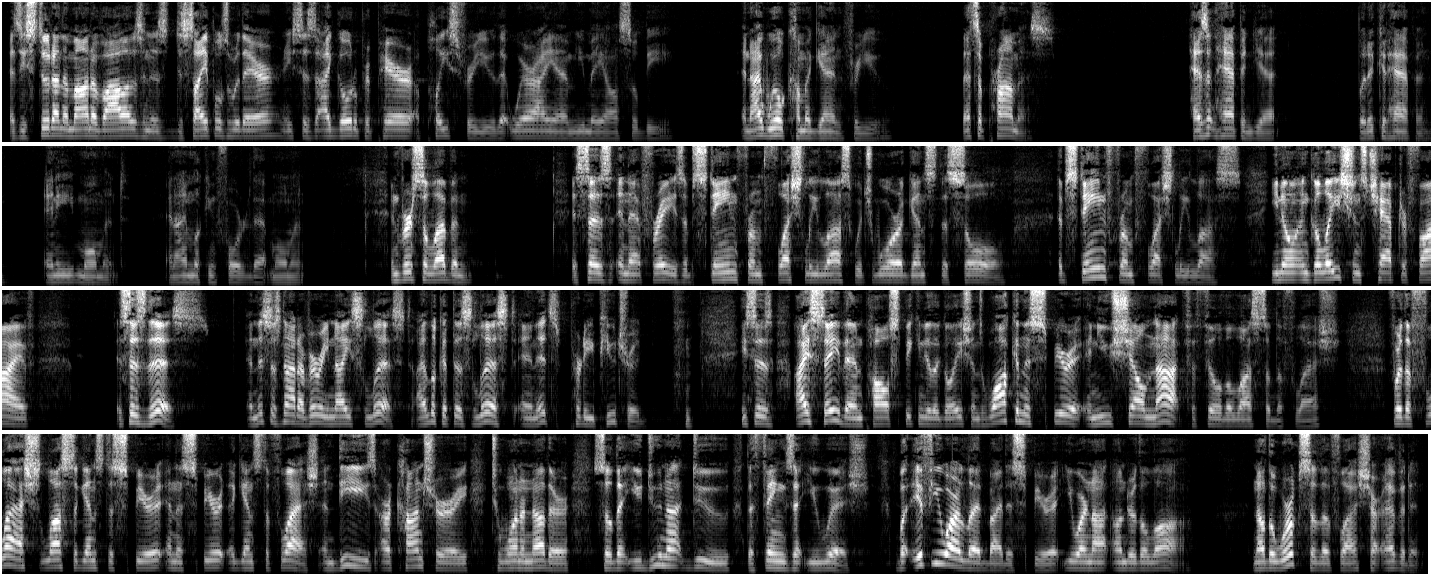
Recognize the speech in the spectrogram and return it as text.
As he stood on the Mount of Olives and his disciples were there, he says, I go to prepare a place for you that where I am you may also be. And I will come again for you. That's a promise. Hasn't happened yet, but it could happen any moment. And I'm looking forward to that moment. In verse 11, it says in that phrase, abstain from fleshly lusts which war against the soul. Abstain from fleshly lusts. You know, in Galatians chapter 5, it says this, and this is not a very nice list. I look at this list and it's pretty putrid. he says, I say then, Paul speaking to the Galatians, walk in the Spirit, and you shall not fulfill the lusts of the flesh. For the flesh lusts against the spirit, and the spirit against the flesh. And these are contrary to one another, so that you do not do the things that you wish. But if you are led by the Spirit, you are not under the law. Now the works of the flesh are evident,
